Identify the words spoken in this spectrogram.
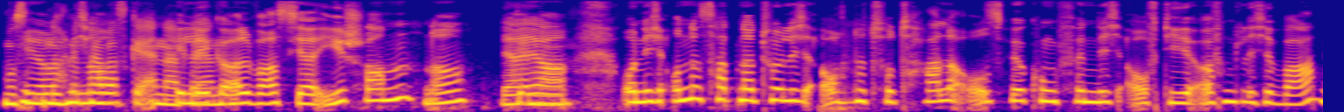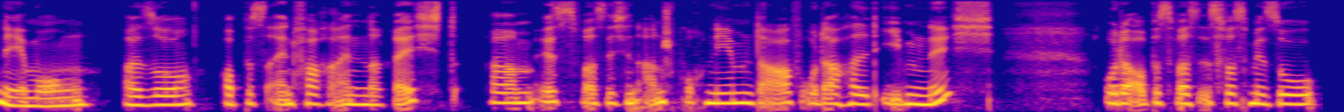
Muss ja, noch genau. nicht mal was geändert Illegal werden. Illegal war es ja eh schon, ne? Ja, genau. ja. Und, ich, und es hat natürlich auch eine totale Auswirkung, finde ich, auf die öffentliche Wahrnehmung. Also ob es einfach ein Recht ähm, ist, was ich in Anspruch nehmen darf oder halt eben nicht. Oder ob es was ist, was mir so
